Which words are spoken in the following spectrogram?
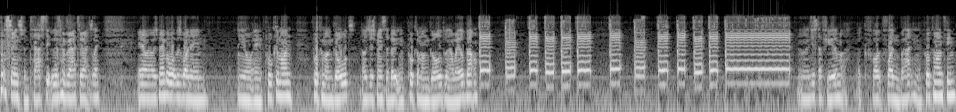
it sounds fantastic with the vibrato actually. You know, I was remember what was one, um, you know, uh, Pokemon, Pokemon Gold. I was just messing about, know, Pokemon Gold when a wild battle. Know, just a few of them like, like flood, flooding back in the Pokemon theme.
